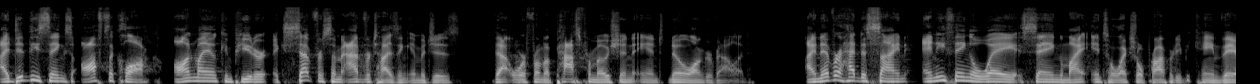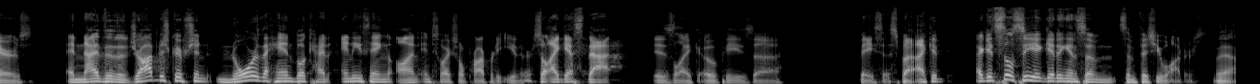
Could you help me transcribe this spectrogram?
I did these things off the clock on my own computer, except for some advertising images that were from a past promotion and no longer valid. I never had to sign anything away saying my intellectual property became theirs. And neither the job description nor the handbook had anything on intellectual property either. So I guess that is like OP's uh, basis. But I could I could still see it getting in some some fishy waters. Yeah.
